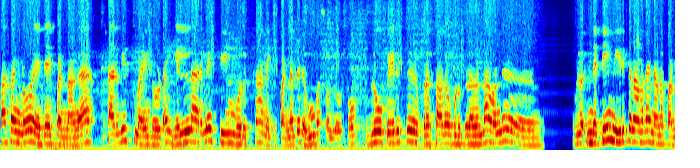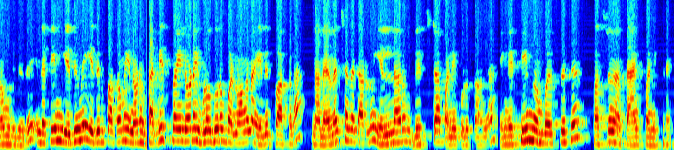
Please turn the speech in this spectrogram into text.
பசங்களும் என்ஜாய் பண்ணாங்க. சர்வீஸ் மைண்டோட எல்லாருமே டீம் ஒர்க்காக அன்னைக்கு பண்ணது. ரொம்ப சந்தோஷம். இவ்வளோ பேருக்கு பிரசாதம் கொடுக்கறதெல்லாம் வந்து இவ்வளோ இந்த டீம் இருக்கனால தான் என்னால் பண்ண முடிஞ்சது. இந்த டீம் எதுவுமே எதிர்பார்க்காம என்னோட சர்வீஸ் மைண்டோட இவ்வளோ தூரம் பண்ணுவாங்க நான் எதிர்பார்க்கல. நான் நினைச்சதை காரணம் எல்லாரும் பெஸ்ட்டாக பண்ணி கொடுத்தாங்க. எங்கள் டீம் மெம்பர்ஸுக்கு ஃபர்ஸ்ட் நான் தேங்க் பண்ணிக்கிறேன்.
